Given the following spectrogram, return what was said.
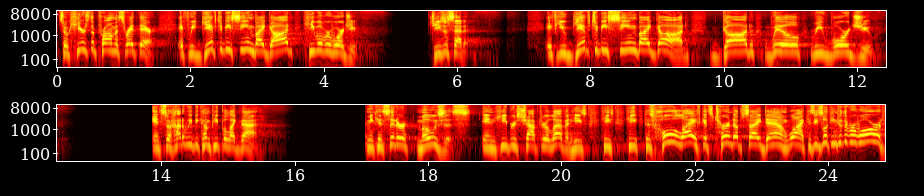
So here's the promise right there. If we give to be seen by God, He will reward you. Jesus said it. If you give to be seen by God, God will reward you. And so, how do we become people like that? I mean, consider Moses in Hebrews chapter 11. He's, he's, he, his whole life gets turned upside down. Why? Because he's looking to the reward.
